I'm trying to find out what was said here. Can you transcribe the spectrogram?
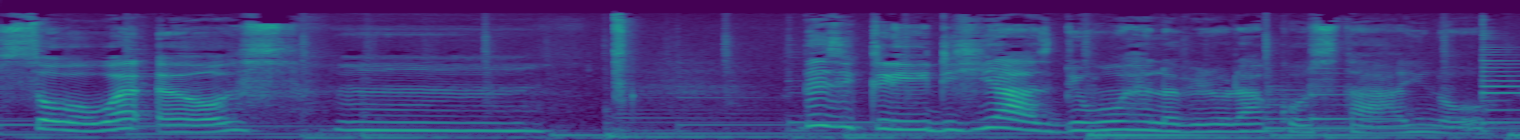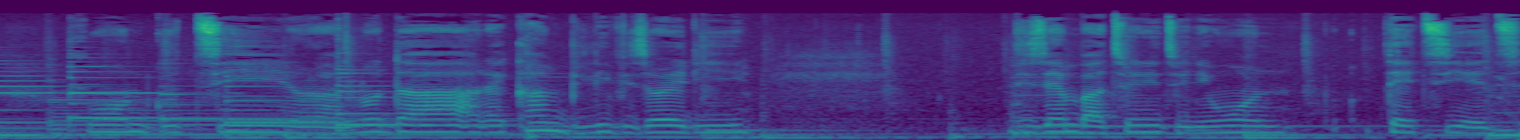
So what else? Hmm. Basically the year has been one hell of a roller coaster you know one good thing or another and i can't believe it's already december 2021 30th.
